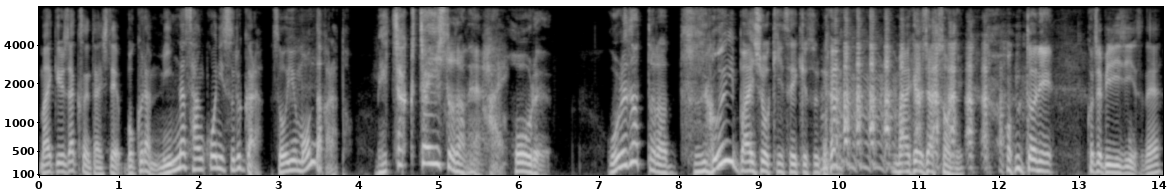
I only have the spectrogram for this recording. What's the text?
マイケル・ジャクソンに対して僕らみんな参考にするからそういうもんだからと。めちゃくちゃいい人だね、はい、ホール。俺だったらすごい賠償金請求するけど、マイケル・ジャクソンに。本当に。こちらビリー・ジーンですね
